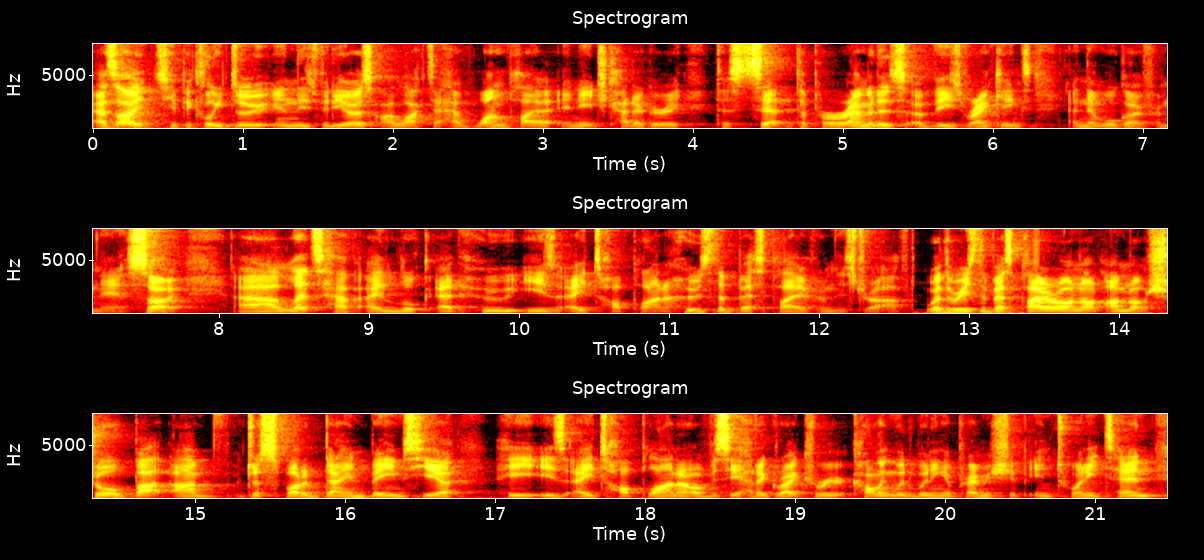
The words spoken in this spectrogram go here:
as I typically do in these videos, I like to have one player in each category to set the parameters of these rankings, and then we'll go from there. So, uh, let's have a look at who is a top liner. Who's the best player from this draft? Whether he's the best player or not, I'm not sure, but I've just spotted Dayne Beams here. He is a top liner. Obviously, had a great career at Collingwood, winning a premiership in 2010.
